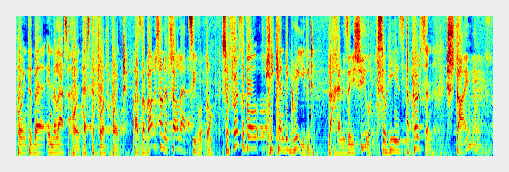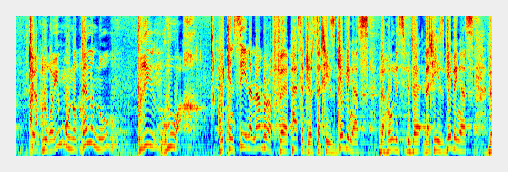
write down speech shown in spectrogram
point to the, in the last point. That's the fourth point. אז דבר ראשון, אפשר להציב אותו. So, first of all, He can be grieved. לכן זה אישיות. So, He is a person. שתיים, אנחנו רואים, הוא נותן לנו פרי רוח. We can see in a number of uh, passages that He's giving us the Holy, S- the, that He is giving us the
